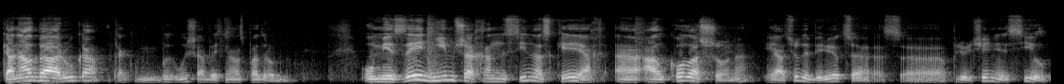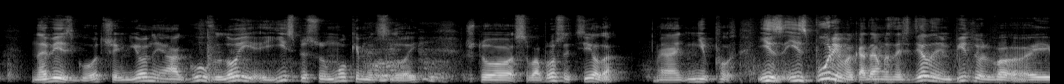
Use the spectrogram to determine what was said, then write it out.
Канал Баарука, как выше объяснялось подробно. У мизе нимша хансина скеях э, алкола шона, и отсюда берется с э, привлечение сил на весь год, шеньоны агув лой испису мокимецлой, что с вопроса тела не, из, из Пурима, когда мы значит, делаем битву и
